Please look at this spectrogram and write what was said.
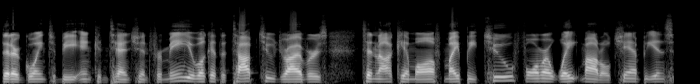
that are going to be in contention. For me, you look at the top two drivers to knock him off might be two former late model champions,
